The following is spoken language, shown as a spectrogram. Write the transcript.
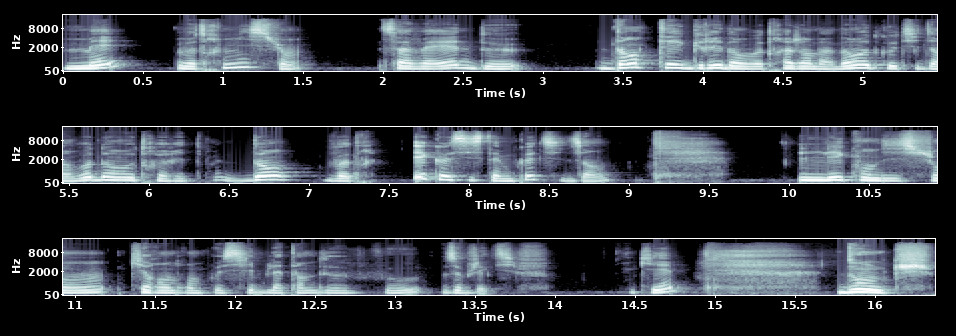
Mais votre mission, ça va être de d'intégrer dans votre agenda, dans votre quotidien, dans votre rythme, dans votre écosystème quotidien, les conditions qui rendront possible l'atteinte de vos objectifs. Ok? Donc,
